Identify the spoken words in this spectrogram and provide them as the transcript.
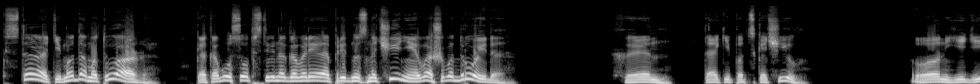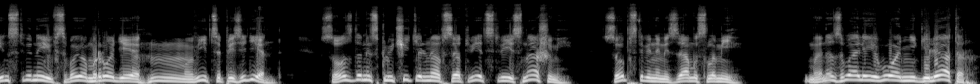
Кстати, мадам Атуар, каково, собственно говоря, предназначение вашего дроида?» Хэн так и подскочил. Он единственный в своем роде хм, вице-президент, создан исключительно в соответствии с нашими собственными замыслами. Мы назвали его аннигилятор.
